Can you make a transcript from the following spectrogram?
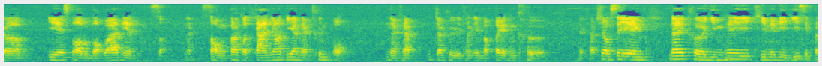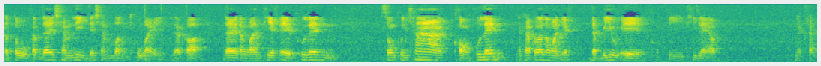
ก็ EA Sport มาบอกว่าเนี่ย สองปรากฏการณ์ยอดเยี่ยมเนี่ยขึ้นปกนะครับก็คือทั้งเอ็มบัปเป้ทั้งเคอร์นะครับเชลซีเองได้เคยยิงให้ทีมในลีก 20 ประตูครับได้แชมป์ลีกได้แชมป์บอลถ้วย แล้วก็ได้รางวัล PFA ผู้เล่น ทรงคุณค่าของผู้เล่นนะครับแล้วก็รางวัล FWA ของปีที่แล้วนะครับ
